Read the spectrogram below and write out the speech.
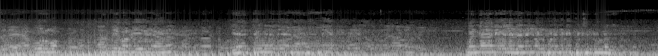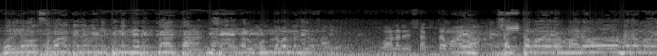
സ്നേഹപൂർവം നന്ദി പറയുകയാണ്. ഏറ്റവും വലിയ രാഷ്ട്രീയ പൊന്നാനിയിലെ ജനങ്ങൾ പ്രകടിപ്പിച്ചിട്ടുള്ളത് ഒരു ലോക്സഭാ തെരഞ്ഞെടുപ്പിന് നിരക്കാത്ത വിഷയങ്ങൾ കൊണ്ടുവന്നതിൽ വളരെ ശക്തമായ ശക്തമായ മനോഹരമായ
